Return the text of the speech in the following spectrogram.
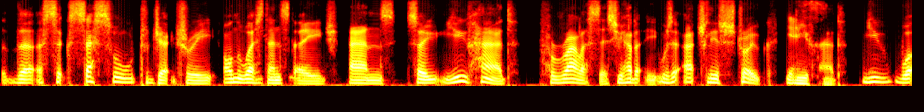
the a successful trajectory on the West End stage, and so you had paralysis. You had a, was it actually a stroke yes. you had? You were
